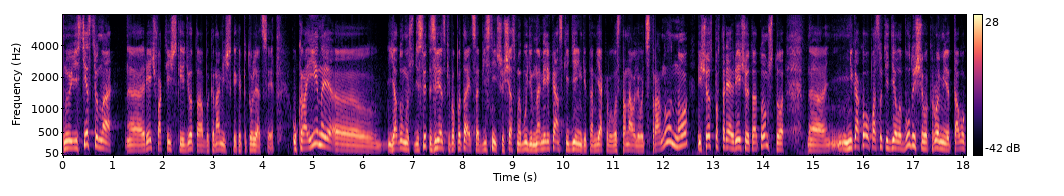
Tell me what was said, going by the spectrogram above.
Ну естественно, речь фактически идет об экономической капитуляции Украины. Э, Я думаю, что действительно Зеленский попытается объяснить, что сейчас мы будем на американские деньги там якобы восстанавливать страну, но еще раз повторяю, речь идет о том, что э, никакого, по сути дела, будущего, кроме того,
